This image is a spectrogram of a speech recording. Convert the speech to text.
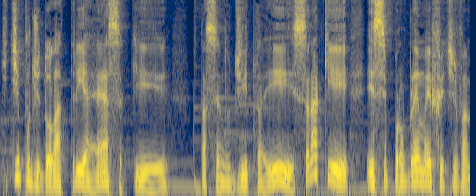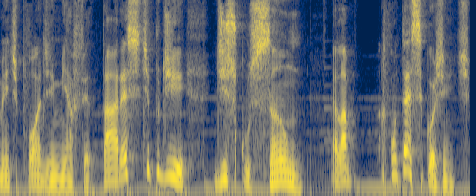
Que tipo de idolatria é essa que está sendo dita aí? Será que esse problema efetivamente pode me afetar? Esse tipo de discussão, ela acontece com a gente.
